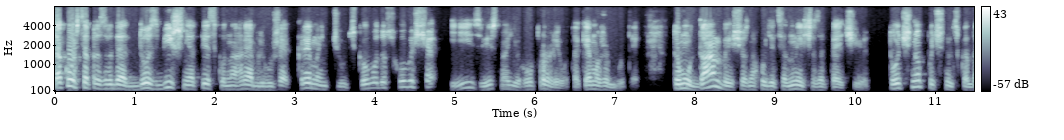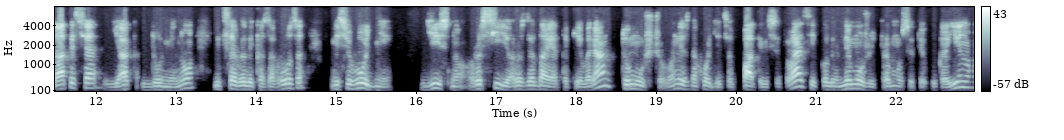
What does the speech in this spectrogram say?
Також це призведе до збільшення тиску на греблю вже Кременчуцького водосховища і, звісно, його прориву. Таке може бути. Тому дамби, що знаходяться нижче за течією, точно почнуть складатися як доміно, і це велика загроза. І сьогодні дійсно Росія розглядає такий варіант, тому що вони знаходяться в патовій ситуації, коли не можуть примусити Україну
